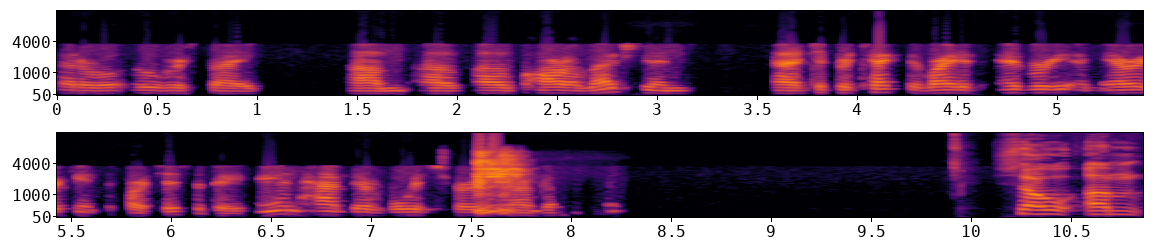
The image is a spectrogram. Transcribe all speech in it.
federal oversight um, of, of our elections uh, to protect the right of every American to participate and have their voice heard in our government. So, um,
